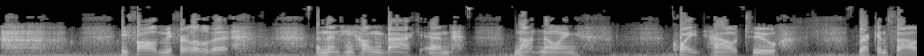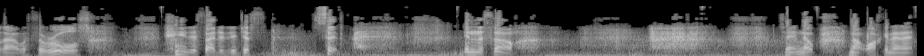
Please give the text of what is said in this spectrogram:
he followed me for a little bit and then he hung back and not knowing quite how to reconcile that with the rules, he decided to just sit in the snow. Saying, nope, not walking in it.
